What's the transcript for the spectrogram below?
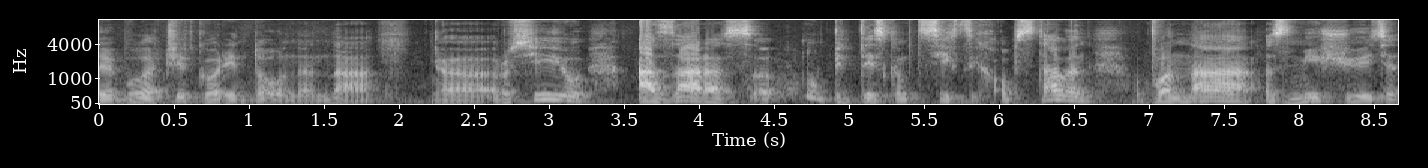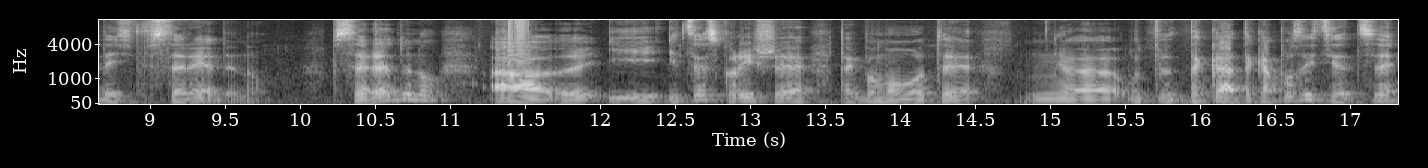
е, була чітко орієнтована на е, Росію, а зараз ну, під тиском всіх цих обставин вона зміщується десь всередину. Всередину, а, і, і це скоріше, так би мовити, от така, така позиція це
